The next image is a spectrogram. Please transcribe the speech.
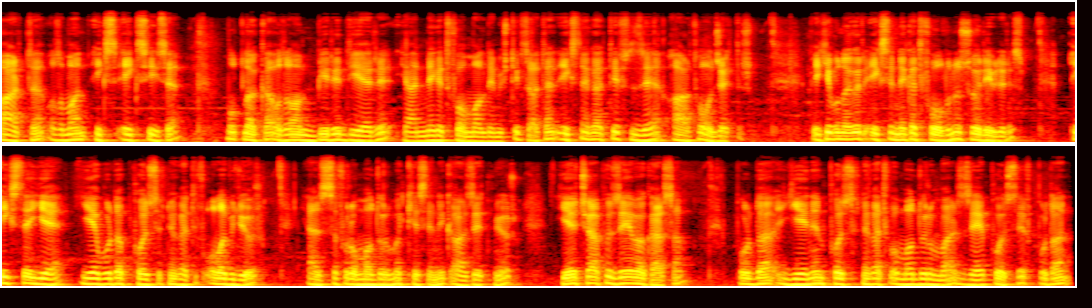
artı o zaman X eksi ise mutlaka o zaman biri diğeri yani negatif olmalı demiştik. Zaten X negatif Z artı olacaktır. Peki buna göre eksi negatif olduğunu söyleyebiliriz. X ile Y, Y burada pozitif negatif olabiliyor. Yani sıfır olma durumu kesinlik arz etmiyor. Y çarpı Z'ye bakarsam burada Y'nin pozitif negatif olma durumu var. Z pozitif. Buradan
